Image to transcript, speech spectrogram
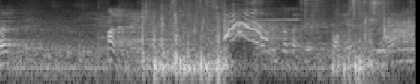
Left. Hot. Attack. One.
